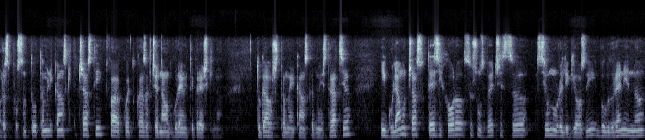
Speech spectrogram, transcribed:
разпусната от американските части. Това, което казах, че е една от големите грешки на тогавашната американска администрация. И голяма част от тези хора всъщност вече са силно религиозни, благодарение на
